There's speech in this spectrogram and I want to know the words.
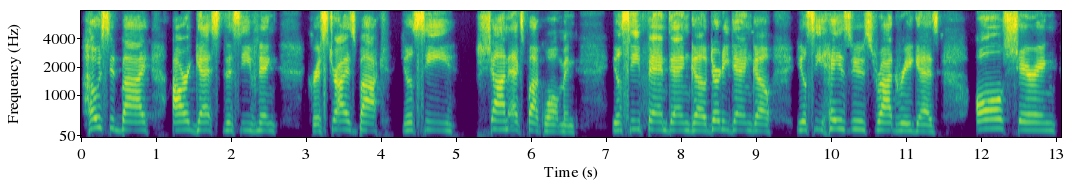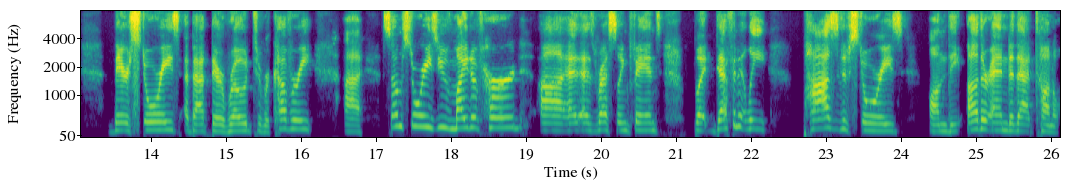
hosted by our guest this evening, Chris Dreisbach. You'll see Sean Xbox Waltman. You'll see Fandango, Dirty Dango. You'll see Jesus Rodriguez, all sharing their stories about their road to recovery. Uh, some stories you might have heard uh, as, as wrestling fans, but definitely positive stories on the other end of that tunnel.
